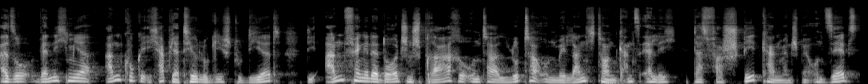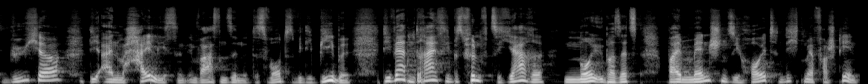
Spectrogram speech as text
Also, wenn ich mir angucke, ich habe ja Theologie studiert, die Anfänge der deutschen Sprache unter Luther und Melanchthon, ganz ehrlich, das versteht kein Mensch mehr. Und selbst Bücher, die einem heilig sind, im wahrsten Sinne des Wortes, wie die Bibel, die werden 30 bis 50 Jahre neu übersetzt, weil Menschen sie heute nicht mehr verstehen.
